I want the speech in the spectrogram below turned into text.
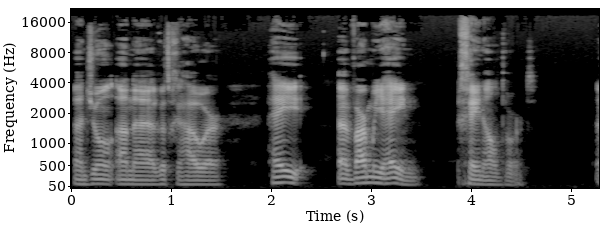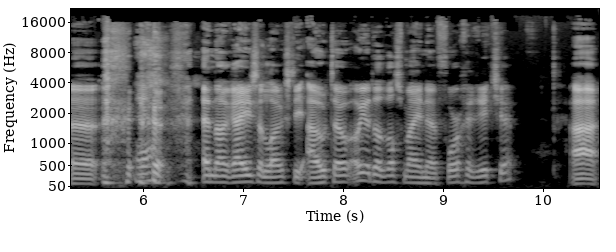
aan, John, aan Rutger Hauer, hey, waar moet je heen? Geen antwoord. Ja. en dan rijden ze langs die auto. Oh ja, dat was mijn vorige ritje. Ah,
